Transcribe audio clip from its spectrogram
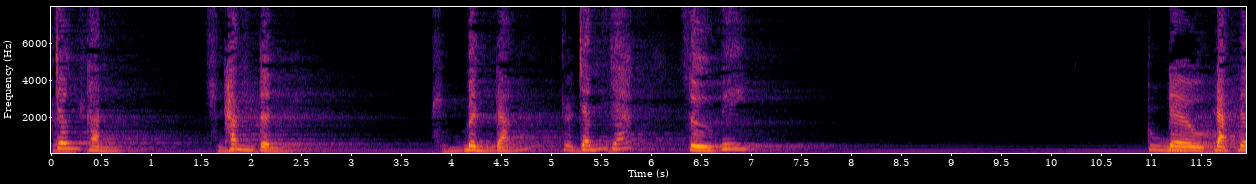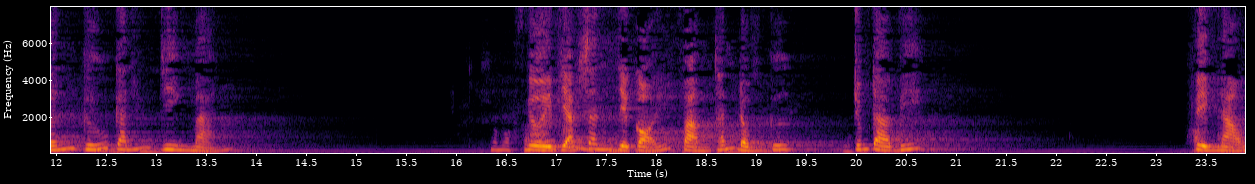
Chân thành, thanh tịnh, bình đẳng, chánh giác, từ bi đều đạt đến cứu cánh viên mãn. Người giảng sanh về cõi phạm thánh đồng cư, chúng ta biết, phiền não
